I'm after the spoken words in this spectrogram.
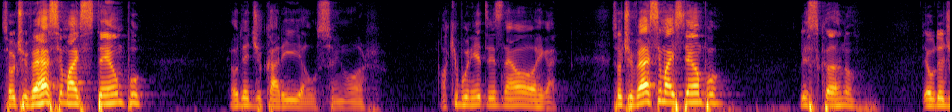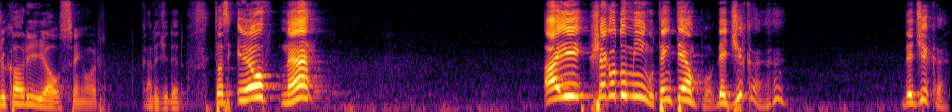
se eu tivesse mais tempo, eu dedicaria ao Senhor. Olha que bonito isso, né, oh, Ricardo? Se eu tivesse mais tempo, Liscano, eu dedicaria ao Senhor. Cara de dedo. Então, assim, eu, né? Aí chega o domingo, tem tempo. Dedica? Dedica.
